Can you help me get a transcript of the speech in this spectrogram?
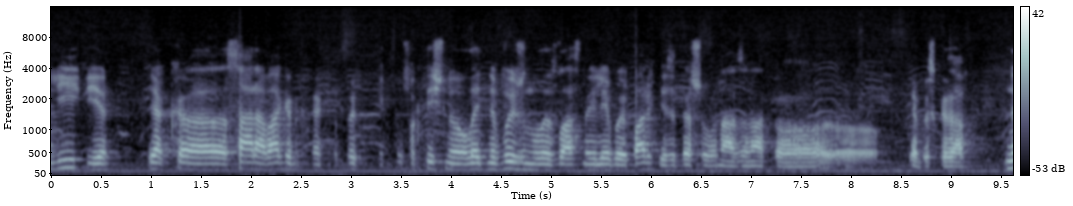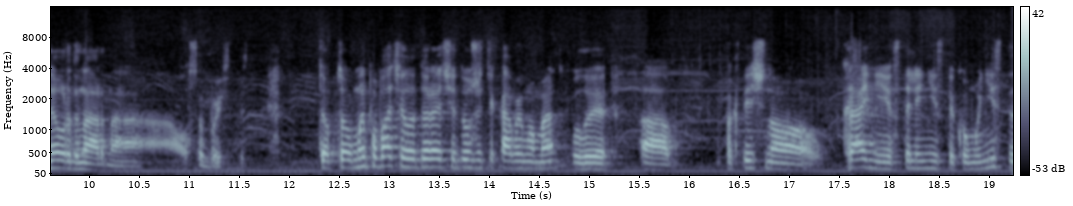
ліві, як Сара Вагенкнехт, яку фактично ледь не виженули з власної лівої партії за те, що вона занадто, я би сказав, неординарна особистість. Тобто, ми побачили, до речі, дуже цікавий момент, коли а, фактично крайні сталіністи, комуністи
